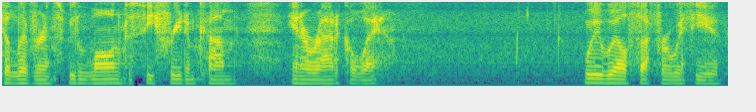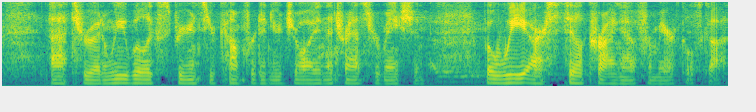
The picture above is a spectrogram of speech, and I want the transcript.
deliverance. We long to see freedom come in a radical way. We will suffer with you uh, through it, and we will experience your comfort and your joy and the transformation. But we are still crying out for miracles, God.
